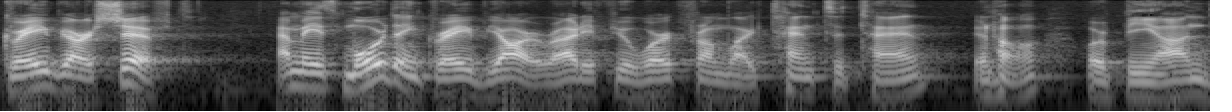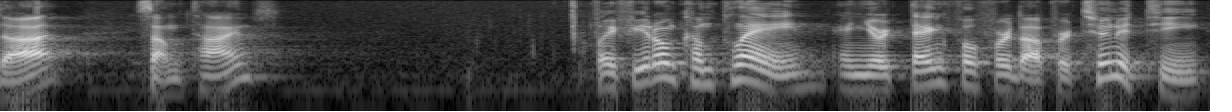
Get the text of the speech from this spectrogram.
graveyard shift. I mean, it's more than graveyard, right? If you work from like 10 to 10, you know, or beyond that sometimes. But if you don't complain and you're thankful for the opportunity,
